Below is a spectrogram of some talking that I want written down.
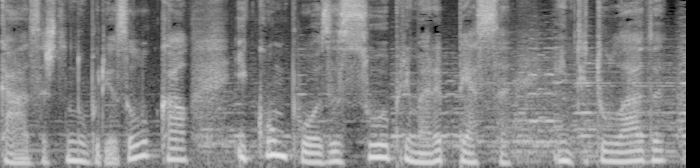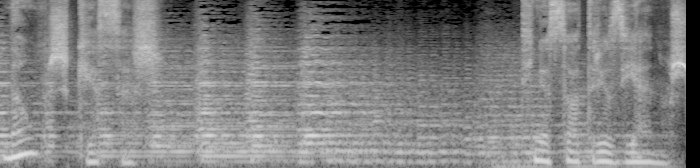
casas de nobreza local e compôs a sua primeira peça, intitulada Não Me Esqueças. Tinha só 13 anos.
